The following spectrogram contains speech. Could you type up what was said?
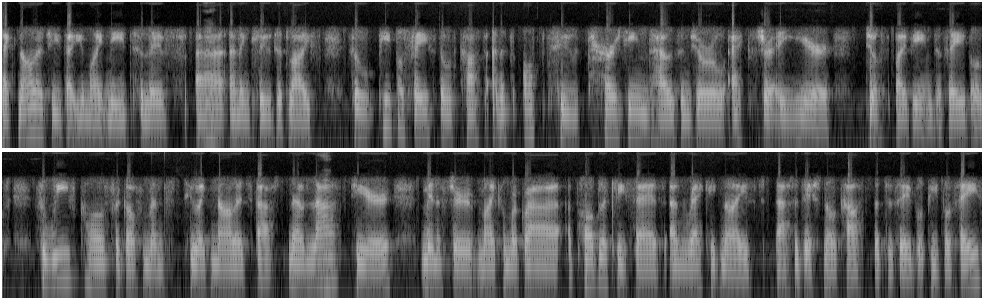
technology that you might need to live uh, an included life. So people face those costs, and it's up to 13,000 euro extra a year just by being disabled. So we've called for government to acknowledge that. Now, last year, Minister Michael McGrath publicly said and recognised that additional cost that disabled people face.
